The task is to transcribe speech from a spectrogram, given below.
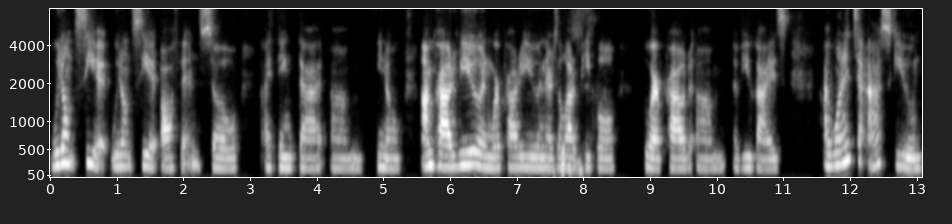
we don't see it. We don't see it often. So I think that um, you know I'm proud of you, and we're proud of you, and there's a lot of people who are proud um, of you guys. I wanted to ask you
